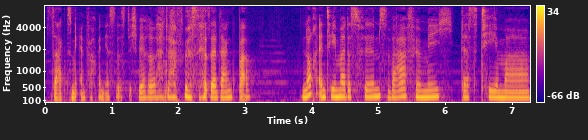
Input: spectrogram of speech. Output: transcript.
Sagt's mir einfach, wenn ihr es wisst. Ich wäre dafür sehr, sehr dankbar. Noch ein Thema des Films war für mich das Thema,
